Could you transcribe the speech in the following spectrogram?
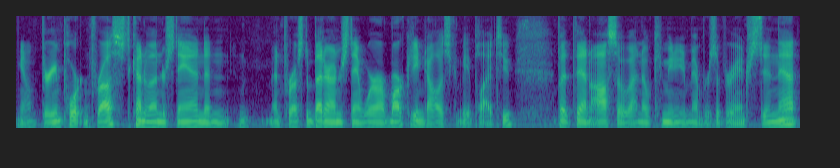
you know, very important for us to kind of understand and and for us to better understand where our marketing dollars can be applied to. But then also, I know community members are very interested in that,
